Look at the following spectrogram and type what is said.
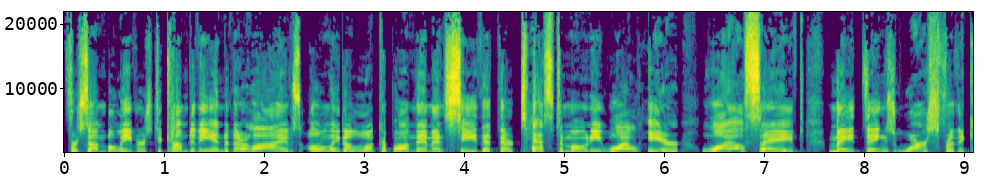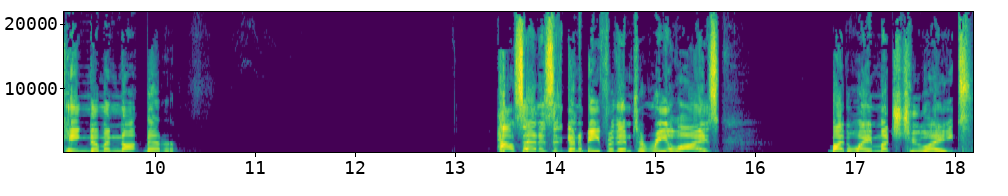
for some believers to come to the end of their lives only to look upon them and see that their testimony while here, while saved, made things worse for the kingdom and not better? How sad is it going to be for them to realize, by the way, much too late,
